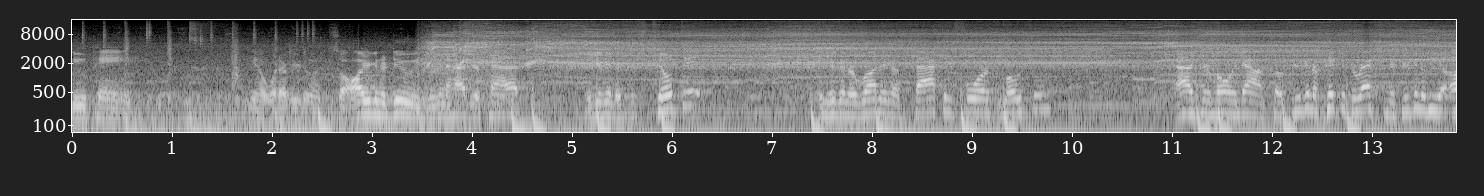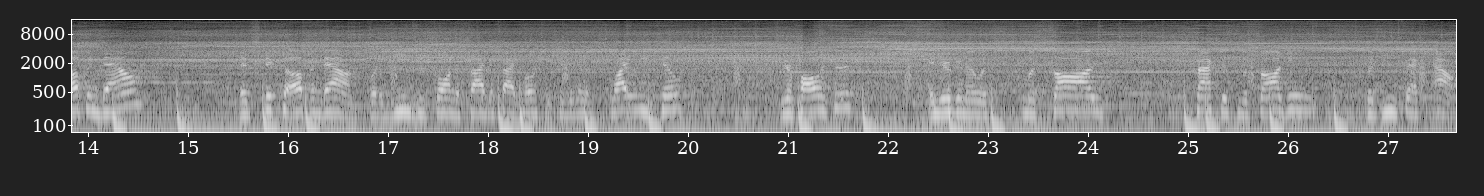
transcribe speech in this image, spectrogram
new paint, you know, whatever you're doing. So all you're going to do is you're going to have your pad and you're going to just tilt it and you're going to run in a back and forth motion as you're mowing down. So if you're going to pick a direction, if you're going to be up and down, then stick to up and down. But we just go on the side to side motion. So you're going to slightly tilt your polisher and you're gonna massage, practice massaging the defect out.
